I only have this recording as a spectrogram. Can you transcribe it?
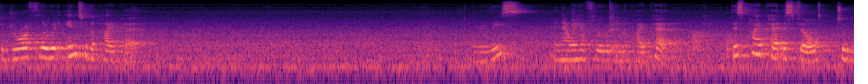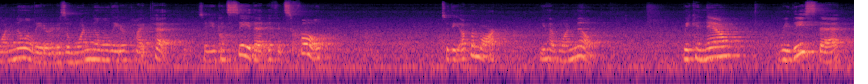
to draw fluid into the pipette. We release, and now we have fluid in the pipette. This pipette is filled to one milliliter. It is a one milliliter pipette. So you can see that if it's full to the upper mark, you have one mil. We can now release that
